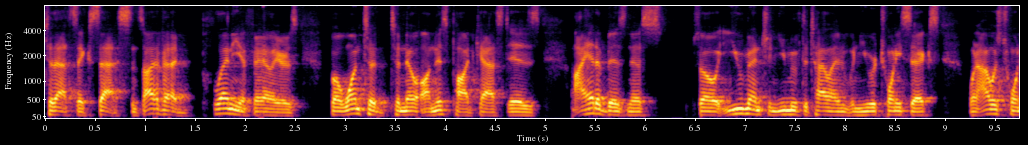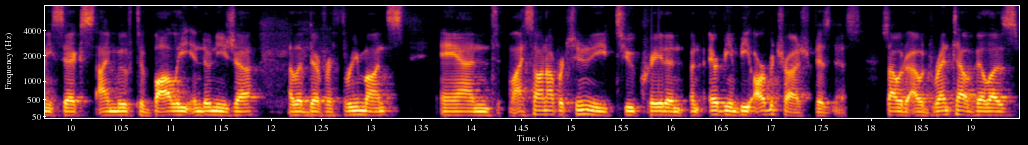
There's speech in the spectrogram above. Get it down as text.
to that success. Since I've had plenty of failures, but one to, to note on this podcast is I had a business. So you mentioned you moved to Thailand when you were 26. When I was 26, I moved to Bali, Indonesia. I lived there for three months and I saw an opportunity to create an, an, Airbnb arbitrage business. So I would I would rent out villas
